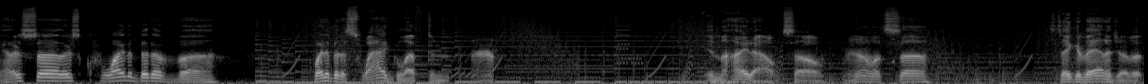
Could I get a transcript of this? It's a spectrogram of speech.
yeah, there's uh, there's quite a bit of uh, quite a bit of swag left in uh, in the hideout. So you know, let's uh, let's take advantage of it.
